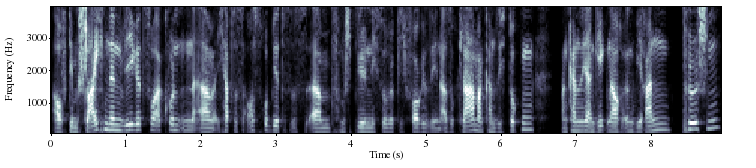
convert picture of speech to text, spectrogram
auf dem schleichenden Wege zu erkunden. Ähm, ich habe das ausprobiert, das ist ähm, vom Spiel nicht so wirklich vorgesehen. Also klar, man kann sich ducken, man kann sich an Gegner auch irgendwie ranpirschen.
